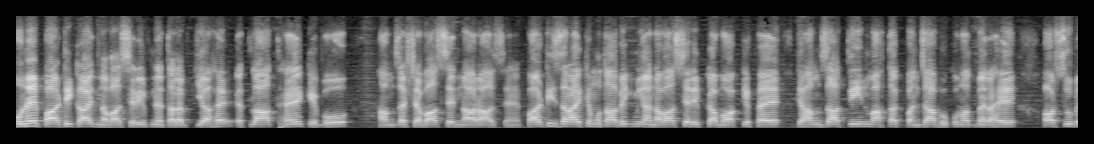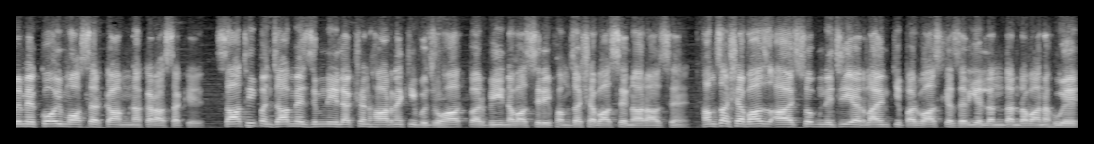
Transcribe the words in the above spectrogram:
उन्हें पार्टी कायद नवाज़ शरीफ ने तलब किया है। इतलात है की वो हमजा शहबाज से नाराज़ हैं। पार्टी जराये के मुताबिक मियाँ नवाज़ शरीफ का मौकफ है कि हमजा तीन माह तक पंजाब हुकूमत में रहे और सूबे में कोई मौसर काम न करा सके। साथ ही पंजाब में जिमनी इलेक्शन हारने की वजूहत पर भी नवाज़ शरीफ, हमजा शहबाज से नाराज़ हैं। हमजा शहबाज आज सुबह निजी एयरलाइन की परवाज के ज़रिए लंदन रवाना हुए।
